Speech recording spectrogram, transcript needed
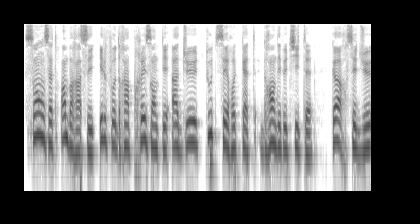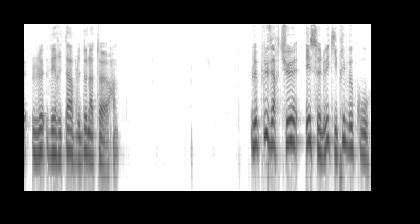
Sans être embarrassé, il faudra présenter à Dieu toutes ses requêtes, grandes et petites, car c'est Dieu le véritable donateur. Le plus vertueux est celui qui prie beaucoup,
